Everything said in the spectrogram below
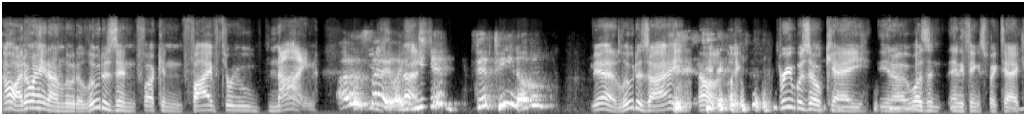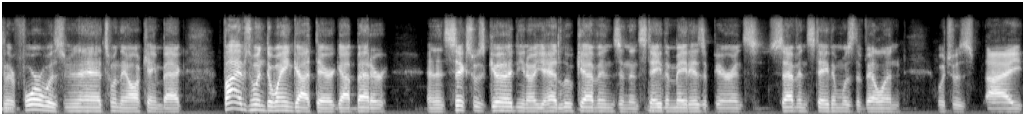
oh, I don't hate on Luda. Luda's in fucking five through nine. I was gonna say, like he did 15 of them. Yeah, Luda's eye. No, like three was okay. You know, it wasn't anything spectacular. Four was nah, it's when they all came back. Five's when Dwayne got there, got better. And then six was good. You know, you had Luke Evans, and then Statham made his appearance. Seven, Statham was the villain, which was I.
